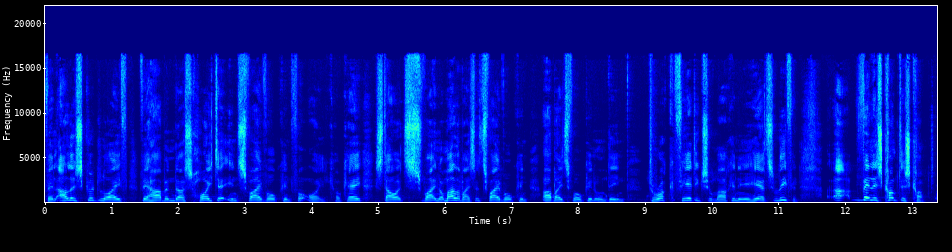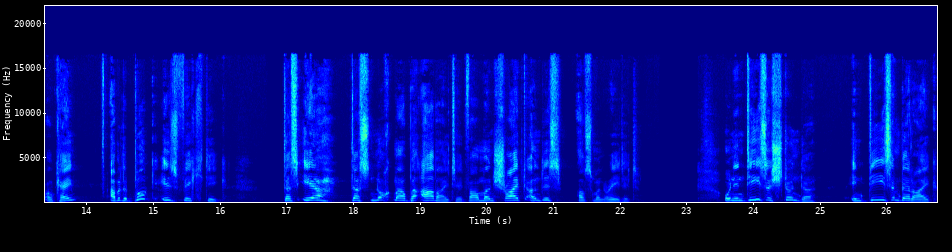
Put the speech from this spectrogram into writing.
wenn alles gut läuft. Wir haben das heute in zwei Wochen für euch, okay? Es dauert zwei, normalerweise zwei Wochen, Arbeitswochen, um den Druck fertig zu machen und hierher zu liefern. Ah, wenn es kommt, es kommt, okay? Aber das Buch ist wichtig, dass ihr das nochmal bearbeitet, weil man schreibt anders, als man redet. Und in dieser Stunde, in diesem Bereich,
